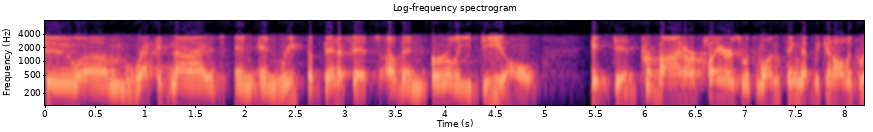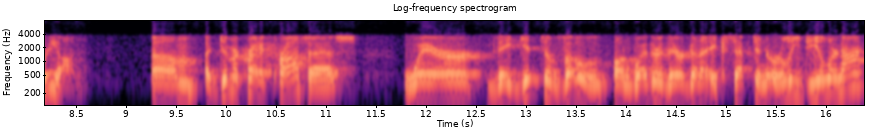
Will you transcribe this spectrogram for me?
to um, recognize and, and reap the benefits of an early deal, it did provide our players with one thing that we can all agree on um, a democratic process where they get to vote on whether they're going to accept an early deal or not.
